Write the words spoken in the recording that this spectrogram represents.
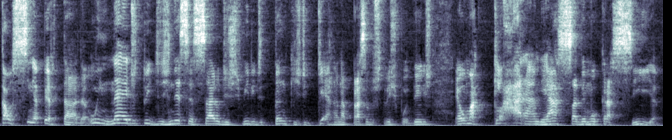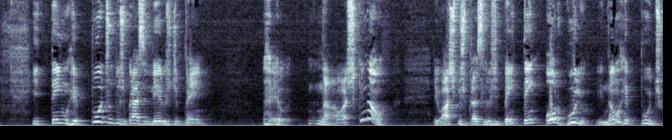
calcinha apertada, o inédito e desnecessário desfile de tanques de guerra na Praça dos Três Poderes é uma clara ameaça à democracia e tem o repúdio dos brasileiros de bem. Eu, não, acho que não. Eu acho que os brasileiros de bem têm orgulho e não repúdio.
